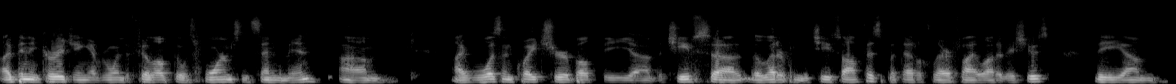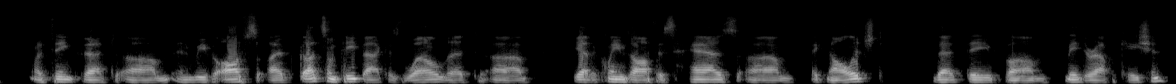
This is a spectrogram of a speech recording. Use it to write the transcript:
I've been encouraging everyone to fill out those forms and send them in. Um, I wasn't quite sure about the uh, the chief's uh, the letter from the chief's office, but that'll clarify a lot of issues. The um, I think that, um, and we've also, I've got some feedback as well that, uh, yeah, the claims office has um, acknowledged that they've um, made their application.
